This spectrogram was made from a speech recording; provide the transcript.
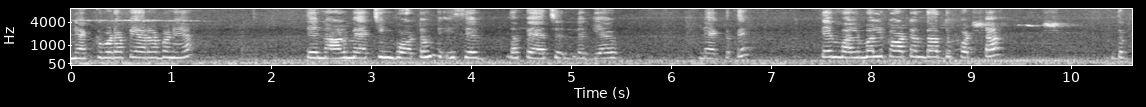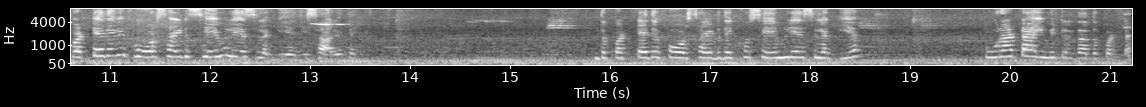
ਨੈਕ ਬੜਾ ਪਿਆਰਾ ਬਣਿਆ। ਤੇ ਨਾਲ ਮੈਚਿੰਗ ਬਾਟਮ ਇਸੇ ਦਾ ਪੈਚ ਲੱਗਿਆ ਨੈਕ ਤੇ। ਤੇ ਮਲਮਲ ਕਾਟਨ ਦਾ ਦੁਪੱਟਾ। ਦੁਪੱਟੇ ਦੇ ਵੀ ਫੋਰ ਸਾਈਡ ਸੇਮ ਲੇਸ ਲੱਗੀ ਹੈ ਜੀ ਸਾਰੇ ਤੇ। ਦੁਪੱਟੇ ਦੇ ਫੋਰ ਸਾਈਡ ਦੇਖੋ ਸੇਮ ਲੇਸ ਲੱਗੀ ਹੈ। ਪੂਰਾ 2.5 ਮੀਟਰ ਦਾ ਦੁਪੱਟਾ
